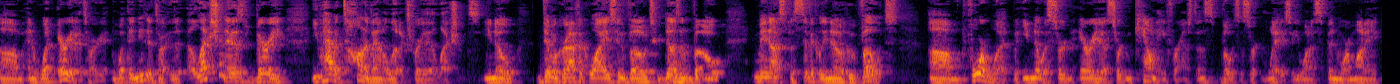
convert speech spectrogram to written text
um, and what area to target and what they need to target. The election is very. You have a ton of analytics for the elections. You know demographic wise who votes, who doesn't vote. You may not specifically know who votes um, for what, but you know a certain area, a certain county, for instance, votes a certain way. So you want to spend more money.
